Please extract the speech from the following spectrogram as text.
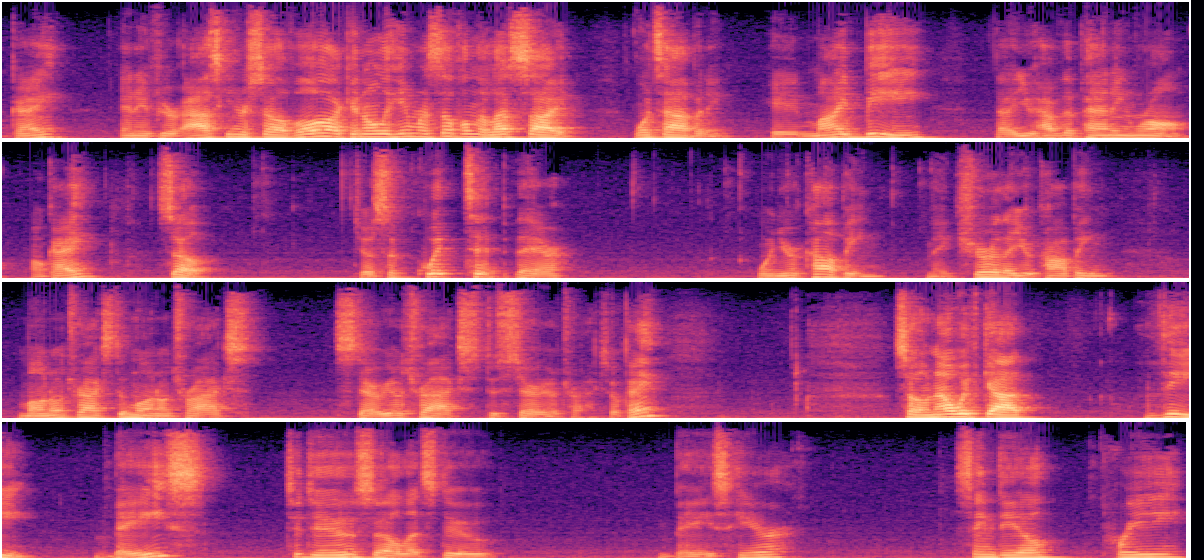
Okay? And if you're asking yourself, oh, I can only hear myself on the left side, what's happening? It might be that you have the panning wrong. Okay? So, just a quick tip there. When you're copying, make sure that you're copying mono tracks to mono tracks, stereo tracks to stereo tracks. Okay? So now we've got the bass to do. So let's do bass here. Same deal, pre.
